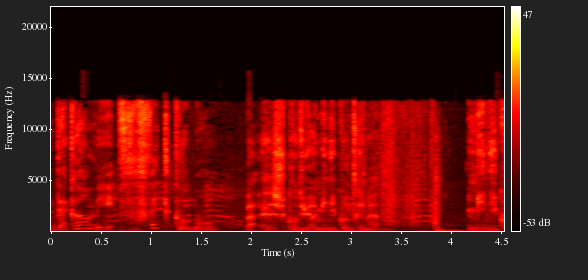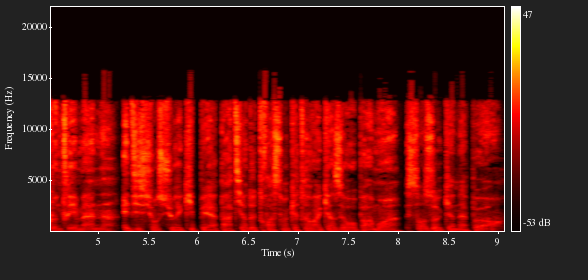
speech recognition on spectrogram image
D'accord, mais vous faites comment? Bah, je conduis un Mini Countryman. Mini Countryman, édition suréquipée à partir de 395 euros par mois, sans aucun apport.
